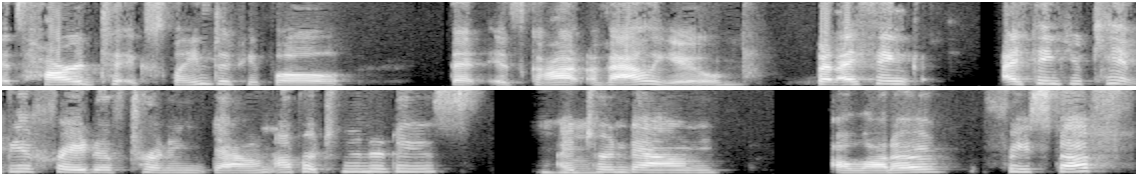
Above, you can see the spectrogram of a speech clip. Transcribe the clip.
it's hard to explain to people that it's got a value but i think i think you can't be afraid of turning down opportunities mm-hmm. i turned down a lot of free stuff.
